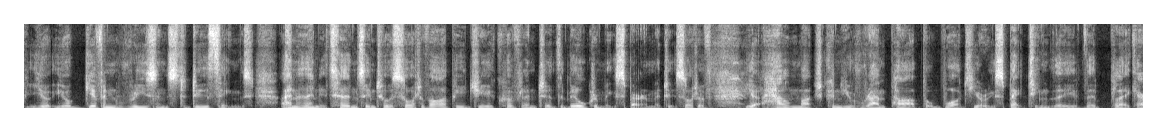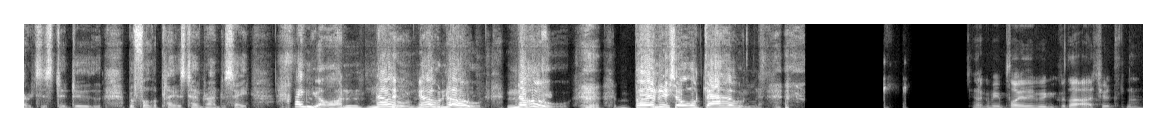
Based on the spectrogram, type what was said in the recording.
you, you're given reasons to do things. And then it turns into a sort of RPG equivalent of the Milgram experiment. It's sort of, you know, how much can you ramp up what you're expecting the, the player characters to do before the players turn around and say, hang on, no, no, no, no, burn it all down. You're not going to be employed with that attitude. No.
